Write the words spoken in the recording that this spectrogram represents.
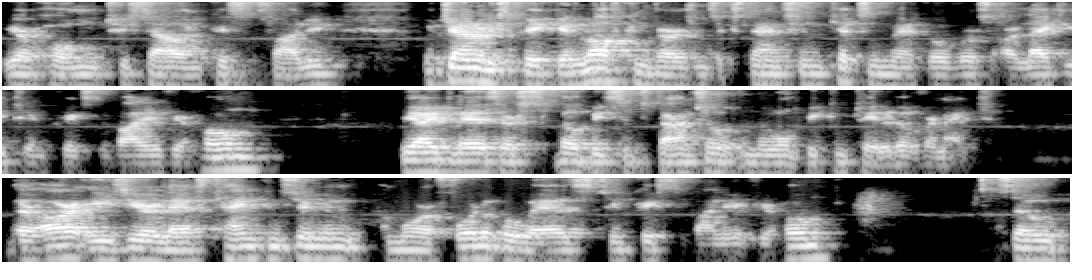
your home to sell or increase its value. But generally speaking, loft conversions, extension, kitchen makeovers are likely to increase the value of your home. The outlays are, will be substantial and they won't be completed overnight. There are easier, less time consuming and more affordable ways to increase the value of your home. So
